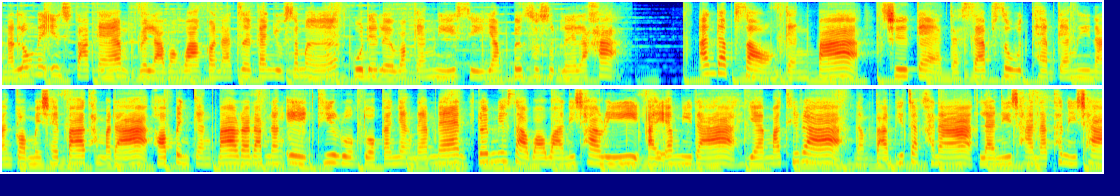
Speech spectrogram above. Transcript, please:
ๆนั้นลงในอินสตาแกรมเวลาว่างๆก็นัดเจอกันอยู่เสมอ พูดได้เลยว่าแก๊งนี้สียำปึกสุดๆเลยละค่ะ อันดับ 2 แกงป้า ชื่อแก่แต่แซบสุดแถมแกงนี้นั้นก็ไม่ใช่ป้าธรรมดา เพราะเป็นแกงป้าระดับนางเอกที่รวมตัวกันอย่างแนบแน่น โดยมีสาววาวานิชารี ไออมีดา แยมมัธิรา น้ำตาลพิจักคณา และนิชานัทนิชา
